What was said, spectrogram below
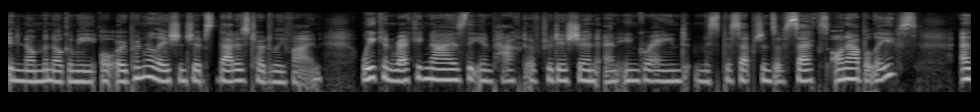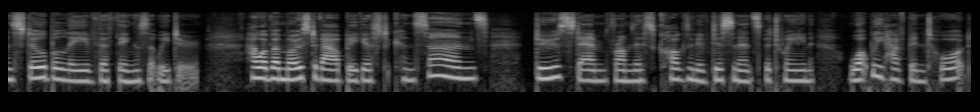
in non monogamy or open relationships, that is totally fine. We can recognize the impact of tradition and ingrained misperceptions of sex on our beliefs and still believe the things that we do. However, most of our biggest concerns do stem from this cognitive dissonance between what we have been taught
